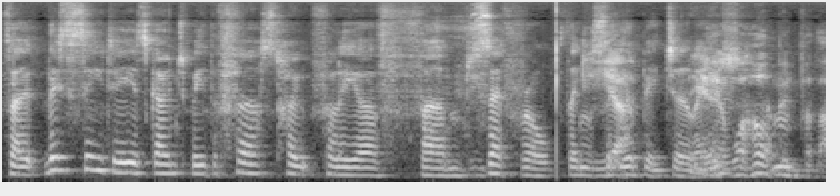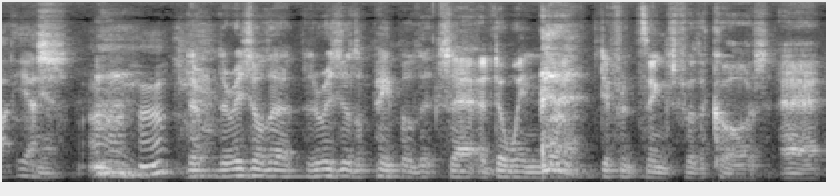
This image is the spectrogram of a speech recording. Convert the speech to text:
So this CD is going to be the first, hopefully, of um, several things that you'll be doing. Yeah, we're hoping for that, yes. There, there is other there is other people that uh, are doing uh, different things for the cause, uh,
